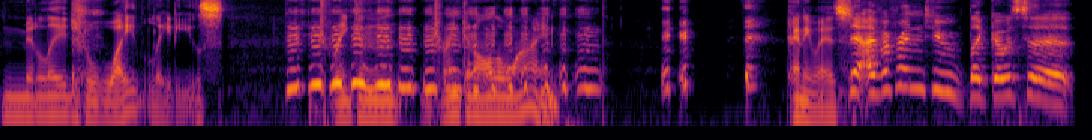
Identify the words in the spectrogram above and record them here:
middle-aged white ladies drinking drinking all the wine. Anyways, Yeah, I have a friend who like goes to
